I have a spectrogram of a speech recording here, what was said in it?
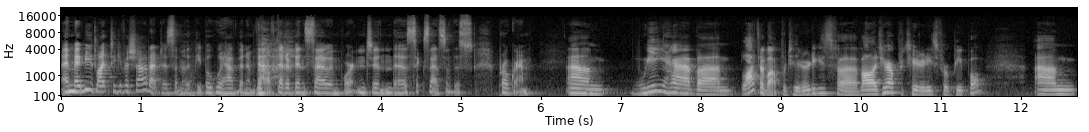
And maybe you'd like to give a shout out to some of the people who have been involved that have been so important in the success of this program. Um, we have um, lots of opportunities, uh, volunteer opportunities for people. Um,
